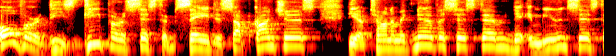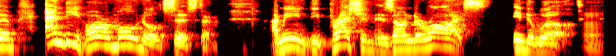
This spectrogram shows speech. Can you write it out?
over these deeper systems, say the subconscious, the autonomic nervous system, the immune system, and the hormonal system? I mean, depression is on the rise in the world. Mm.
